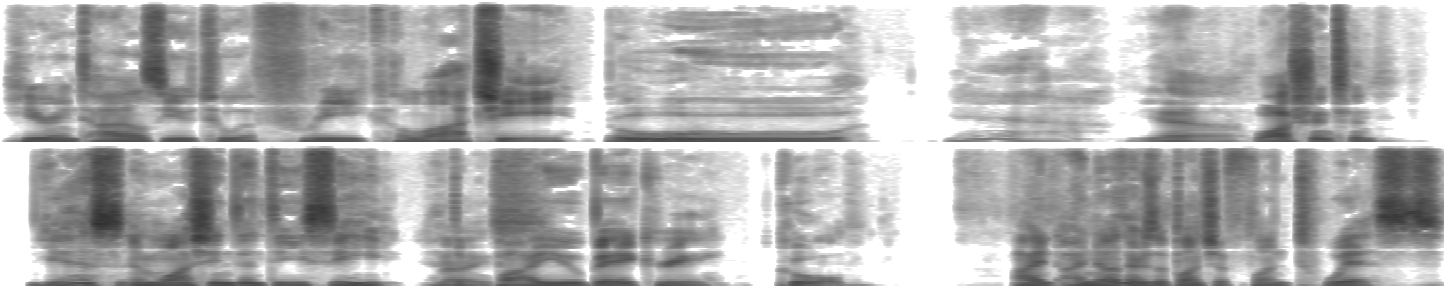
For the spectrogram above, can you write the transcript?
here entitles you to a free kolache. Ooh. Yeah. Yeah. Washington? Yes, in Washington D.C. at the Bayou Bakery. Cool. I I know there's a bunch of fun twists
